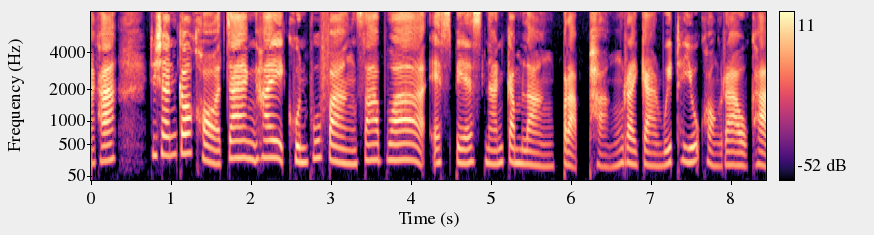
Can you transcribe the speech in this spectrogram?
นะคะ ดิฉันก็ขอแจ้งให้คุณผู้ฟังทราบว่า SBS นั้นกำลังปรับ ผังรายการวิทยุของเราค่ะ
